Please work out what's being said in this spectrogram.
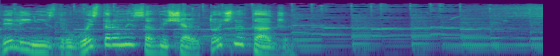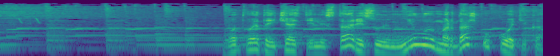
Две линии с другой стороны совмещаю точно так же. Вот в этой части листа рисуем милую мордашку котика.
